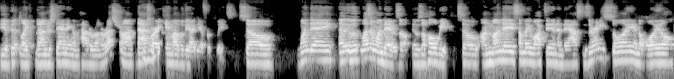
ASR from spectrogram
the bit like the understanding of how to run a restaurant, that's mm-hmm. where I came up with the idea for Please. So one day, uh, it wasn't one day, it was a, it was a whole week. So on Monday, somebody walked in and they asked, is there any soy in the oil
